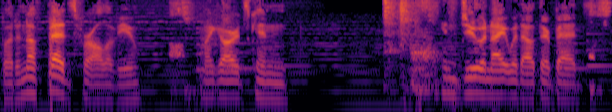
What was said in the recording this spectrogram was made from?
but enough beds for all of you. My guards can." Can do a night without their beds.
